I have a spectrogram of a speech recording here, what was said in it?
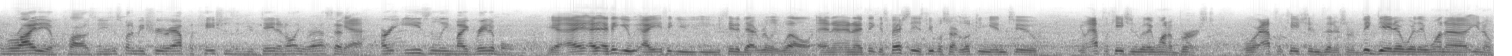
a variety of clouds, and you just want to make sure your applications and your data and all your assets Yeah. are easily migratable. Yeah, I, I- I think you I think you, you stated that really well, and and I think especially as people start looking into you know applications where they want to burst, or applications that are sort of big data where they want to you know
